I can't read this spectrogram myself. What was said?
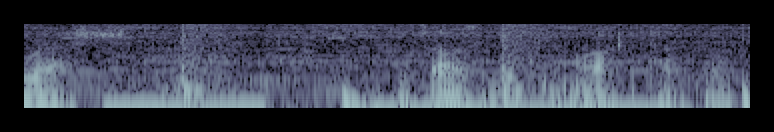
Rush. It's also different rocket tackle.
